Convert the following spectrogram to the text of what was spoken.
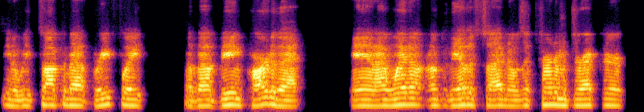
you know, we talked about briefly about being part of that. And I went on to the other side, and I was a tournament director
